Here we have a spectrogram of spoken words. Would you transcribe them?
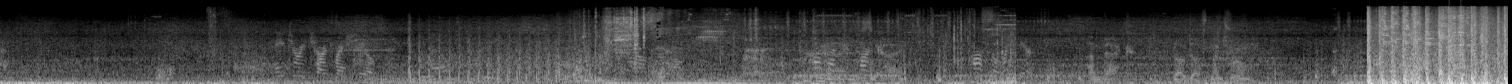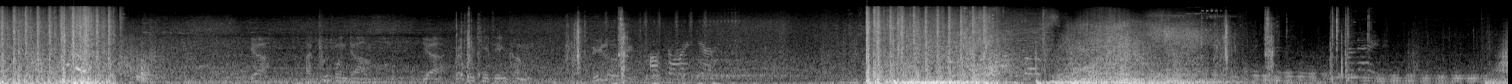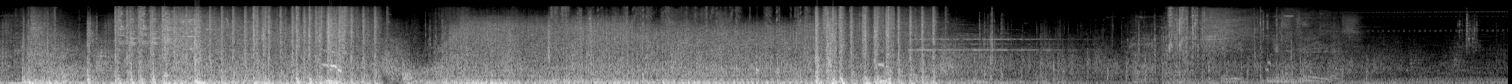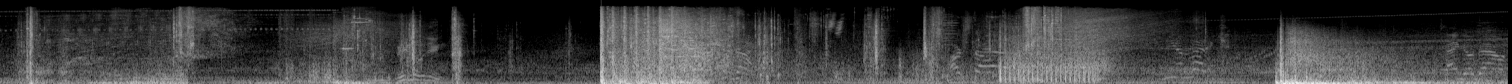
Need to recharge my shield. Contact with target. Hostile right here. I'm back. Logged off my drone. Yeah, I put one down. Yeah, replicate incoming. Reloading. Hostile right here. Give me, you still in this. Reloading. Arc Star. Need a medic. Tango down.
